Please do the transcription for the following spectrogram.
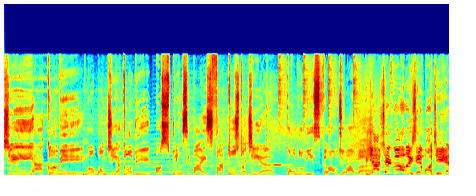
Dia Clube. No Bom Dia Clube, os principais fatos do dia. Com Luiz Cláudio Alba. Já chegou, Luizinho, bom dia!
